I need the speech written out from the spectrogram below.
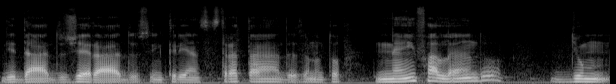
de dados gerados em crianças tratadas, eu não estou nem falando de, um,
